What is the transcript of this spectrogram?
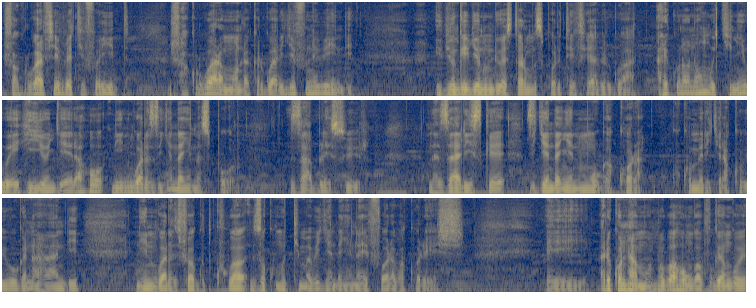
ushobora kurwara fievre typhoide ushobora kurwara mu nda akarwara igifu n'ibindi. Ibyo ngibyo n'undi wese utari umusiporutifu yabirwara. Ariko noneho umukinnyi we hiyongeraho n'indwara zigendanye na siporo za blessure na za risike zigendanye n'umwuga akora. Gukomerekera ku bibuga n'ahandi n'indwara zishobora kuba zo ku mutima bigendanye na efora bakoresha ariko nta muntu ubaho ngo avuge ngo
